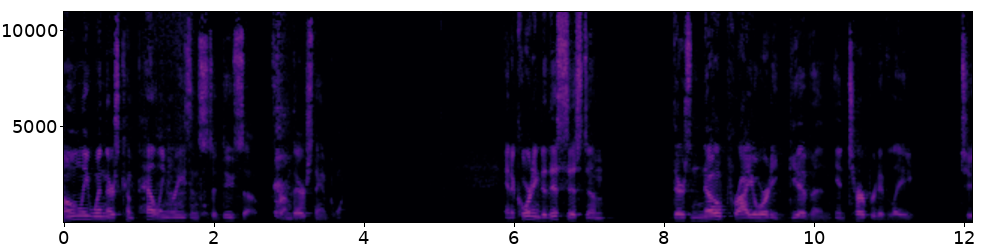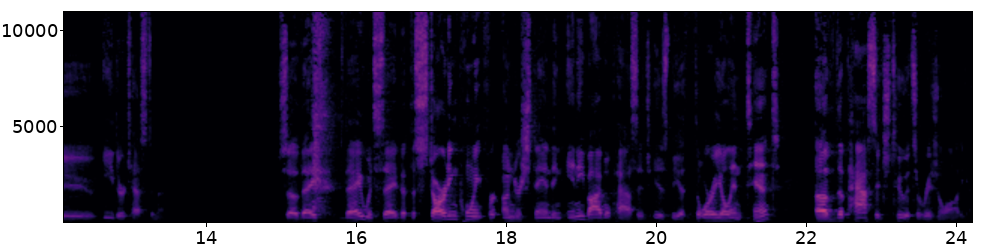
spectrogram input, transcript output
only when there's compelling reasons to do so from their standpoint. And according to this system, there's no priority given interpretively to either testament. So they, they would say that the starting point for understanding any Bible passage is the authorial intent of the passage to its original audience.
